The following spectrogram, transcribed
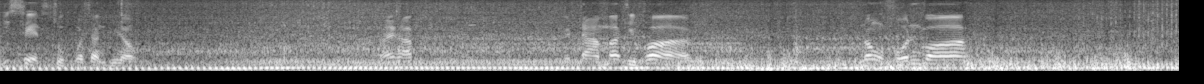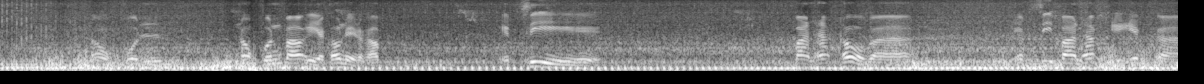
พิเศษสุขประสันพี่น้องไปครับ ไปตามมาสิพ่อน้องฝนบอน้องฝนน้องฝนบ่าเอียกเขาเนี่ยครับเอฟซีบ้านฮักเข้ากับเอฟซีบ้านฮักเอฟกับ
